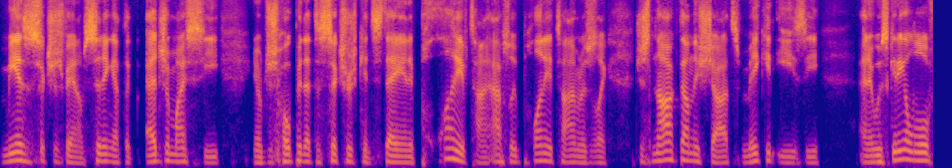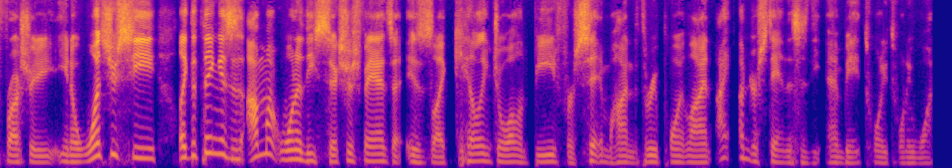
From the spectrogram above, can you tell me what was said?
Me as a Sixers fan, I'm sitting at the edge of my seat, you know, just hoping that the Sixers can stay in it. Plenty of time, absolutely plenty of time. And it's just like, just knock down these shots, make it easy and it was getting a little frustrating. You know, once you see, like, the thing is, is I'm not one of these Sixers fans that is like killing Joel Embiid for sitting behind the three point line. I understand this is the NBA 2021.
